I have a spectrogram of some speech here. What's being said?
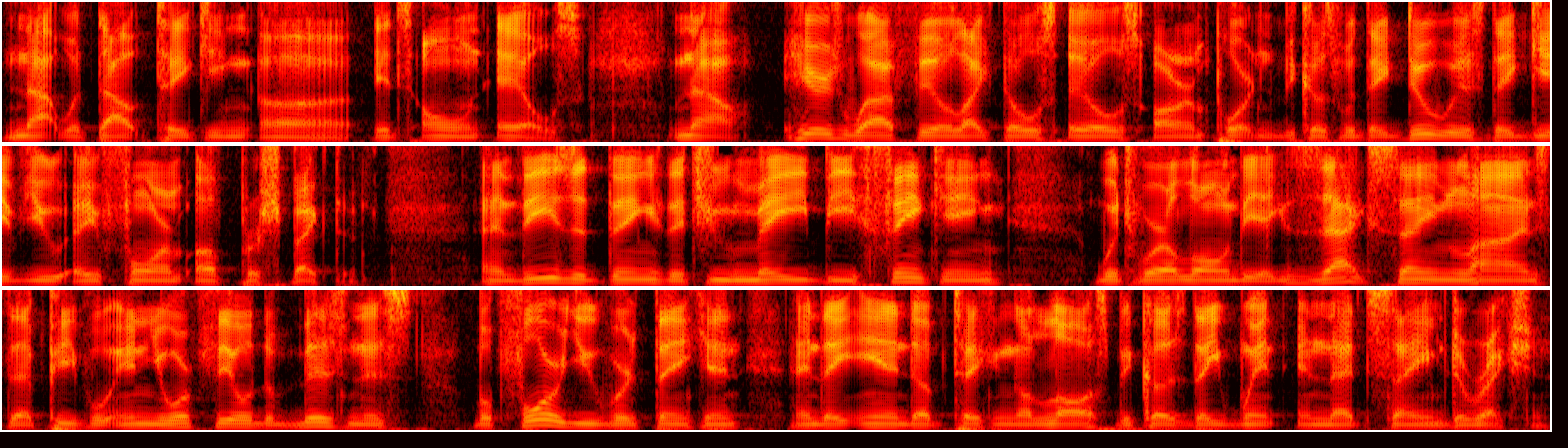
not without taking uh, its own L's. Now, here's why I feel like those L's are important because what they do is they give you a form of perspective. And these are things that you may be thinking, which were along the exact same lines that people in your field of business before you were thinking, and they end up taking a loss because they went in that same direction.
